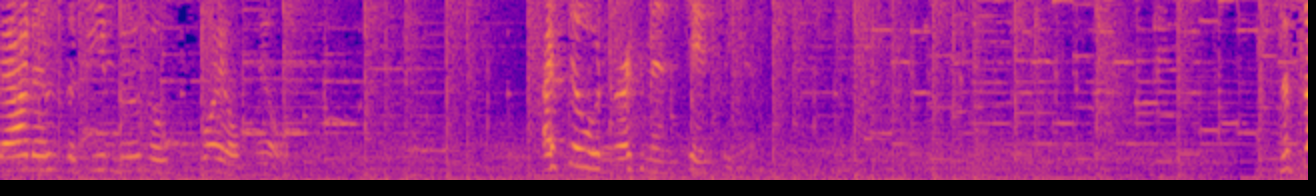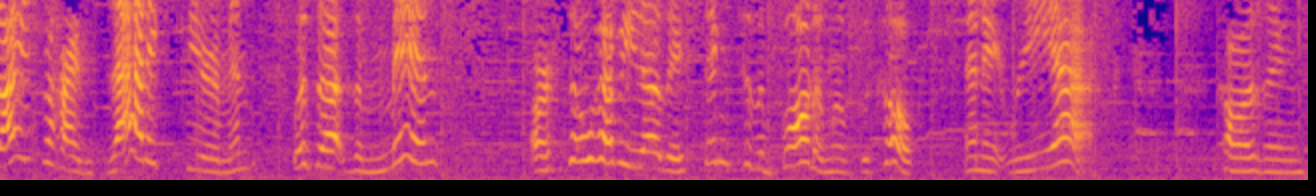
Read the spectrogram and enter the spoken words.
bad as the Bean Boozled spoiled milk. I still wouldn't recommend tasting it. The science behind that experiment was that the mints are so heavy that they sink to the bottom of the Coke and it reacts, causing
